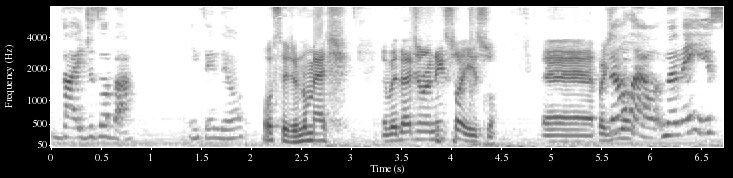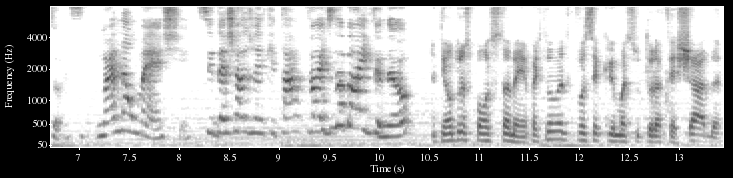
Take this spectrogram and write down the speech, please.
vai desabar. Entendeu? Ou seja, não mexe. Na verdade, não é nem só isso. É, Não, Léo, não é nem isso. Não é não mexe. Se deixar do jeito que tá, vai desabar, entendeu? Tem outros pontos também. A partir do momento que você cria uma estrutura fechada,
